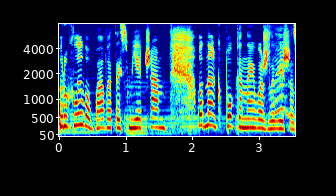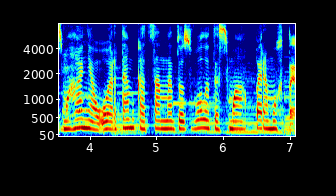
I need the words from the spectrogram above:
рухливо бавитись м'ячем. Однак, поки найважливіше змагання у Артемка це не дозволити сма перемогти.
